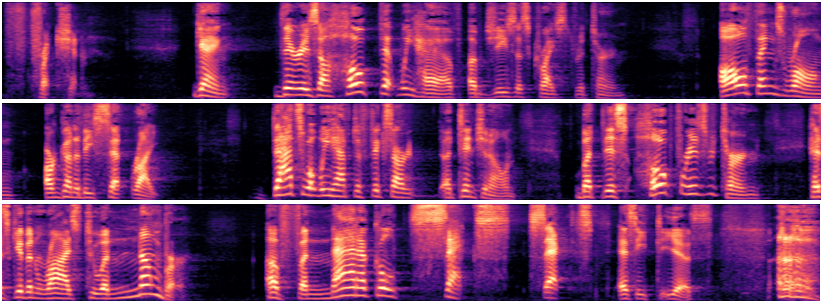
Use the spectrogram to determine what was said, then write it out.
friction. Gang, there is a hope that we have of Jesus Christ's return. All things wrong are going to be set right. That's what we have to fix our attention on. But this hope for his return has given rise to a number of fanatical sects, sects, S E T S,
